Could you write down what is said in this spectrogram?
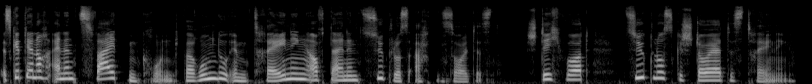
es gibt ja noch einen zweiten Grund, warum du im Training auf deinen Zyklus achten solltest. Stichwort zyklusgesteuertes Training.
